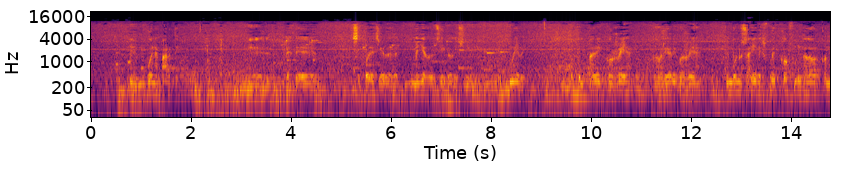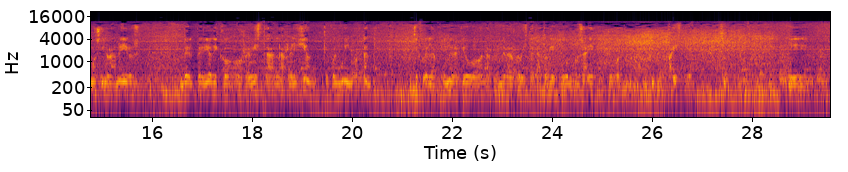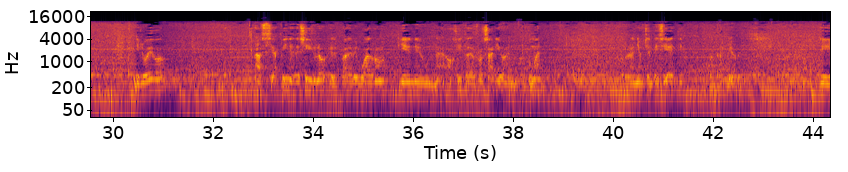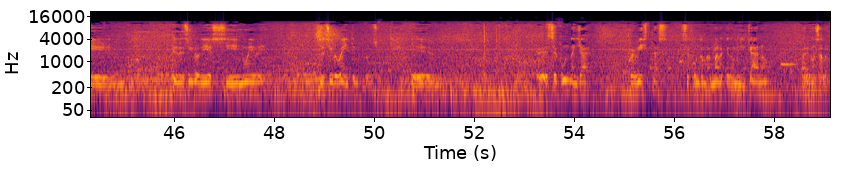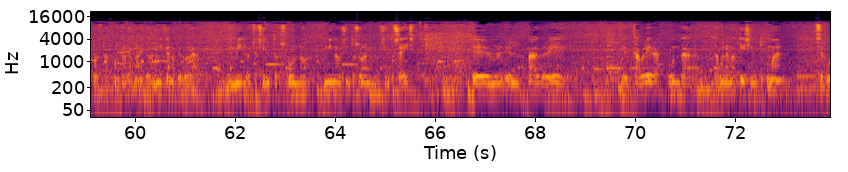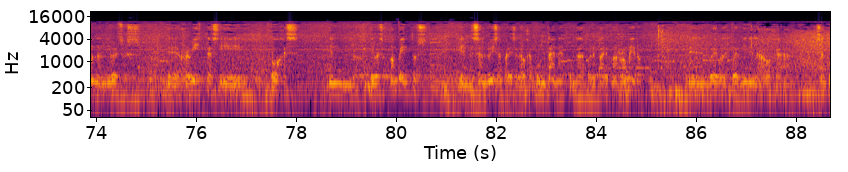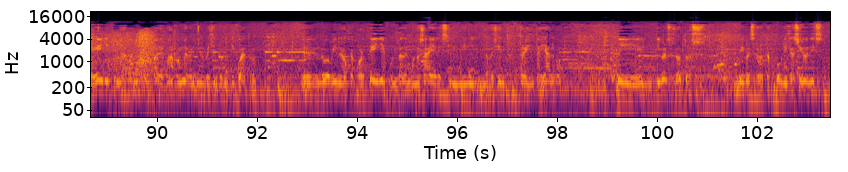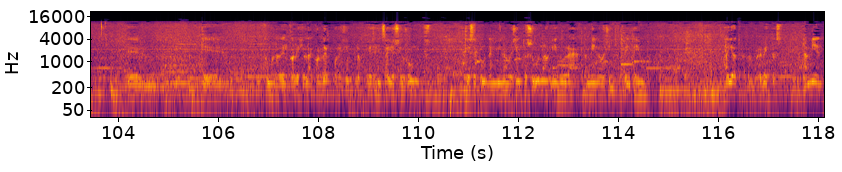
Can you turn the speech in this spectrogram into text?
en buena parte, eh, desde, se puede decir, desde mediados del siglo XIX, porque el padre Correa, Olegario Correa, en Buenos Aires fue cofundador con Monseñor Aneiros del periódico o revista La Religión, que fue muy importante, que fue la primera que hubo, la primera revista católica que hubo en Buenos Aires, que hubo en el país. Y, y luego, hacia fines de siglo, el padre Guadrón tiene una hojita del Rosario en Tucumán, por el año 87, contra las Priores. Y en el siglo XIX, en el siglo XX, eh, se fundan ya revistas, se funda un almanaque dominicano, Padre Gonzalo Costa funda el almanaque dominicano que dura de 1801, 1901 a 1906. Eh, el padre eh, Cabrera funda La Buena Noticia en Tucumán, se fundan diversas revistas y hojas en diversos conventos. En San Luis aparece la hoja Puntana, fundada por el padre Juan Romero. Eh, luego después viene la hoja santiagueña, fundada por el padre Juan Romero en 1924. Eh, luego viene la hoja porteña, fundada en Buenos Aires en 1930 y algo. Y diversos otros, diversas otras publicaciones eh, que, del Colegio La Corder, por ejemplo, que es Ensayos y Rumbos, que se funda en 1901 y dura hasta 1931. Hay otras son revistas también.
